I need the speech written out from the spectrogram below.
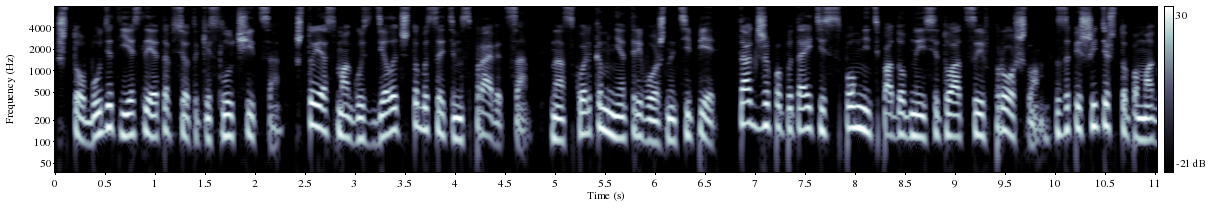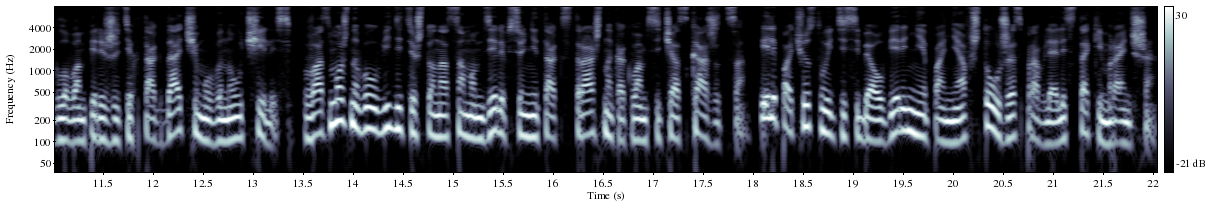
Что будет, если это все-таки случится? Что я смогу сделать, чтобы с этим справиться? Насколько мне тревожно теперь? Также попытайтесь вспомнить подобные ситуации в прошлом. Запишите, что помогло вам пережить их тогда, чему вы научились. Возможно, вы увидите, что на самом деле все не так страшно, как вам сейчас кажется. Или почувствуете себя увереннее, поняв, что уже справлялись с таким раньше.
